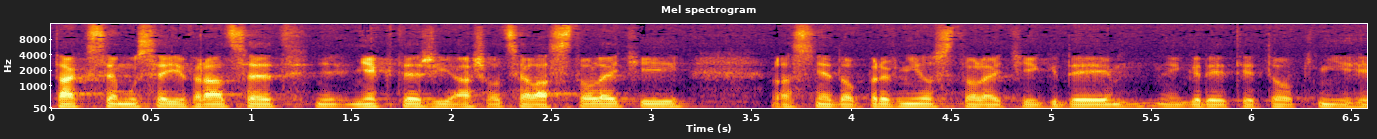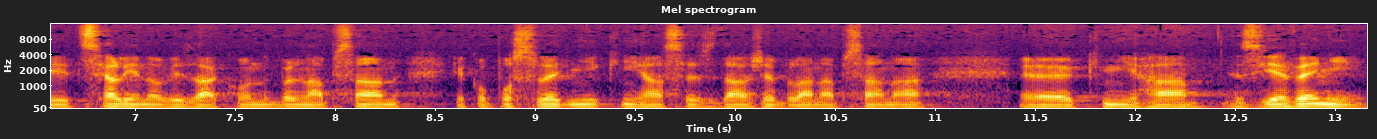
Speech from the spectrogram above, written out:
tak se musí vracet někteří až o celá století vlastně do prvního století, kdy, kdy tyto knihy, celý Nový zákon byl napsán, jako poslední kniha se zdá, že byla napsána eh, kniha Zjevení.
